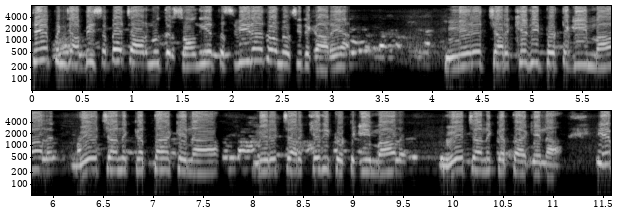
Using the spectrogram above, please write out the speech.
ਤੇ ਪੰਜਾਬੀ ਸੱਭਿਆਚਾਰ ਨੂੰ ਦਰਸਾਉਂਦੀਆਂ ਤਸਵੀਰਾਂ ਤੁਹਾਨੂੰ ਅਸੀਂ ਦਿਖਾ ਰਹੇ ਹਾਂ ਮੇਰੇ ਚਰਖੇ ਦੀ ਟੁੱਟ ਗਈ ਮਾਲ ਵੇਚਨ ਕੱਤਾਂ ਕੇ ਨਾ। ਮੇਰੇ ਚਰਖੇ ਦੀ ਟੁੱਟ ਗਈ ਮਾਲ ਵੇਚਨ ਕੱਤਾਂ ਕੇ ਨਾ। ਇਹ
